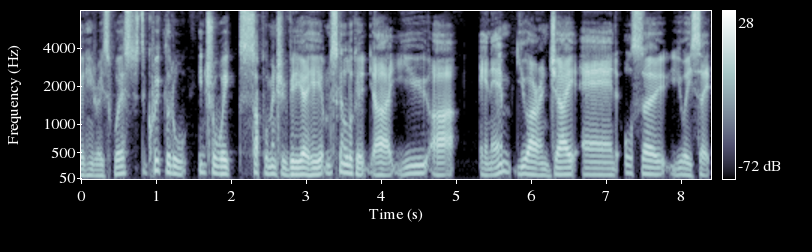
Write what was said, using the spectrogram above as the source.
Ben here, East West. Just a quick little intra-week supplementary video here. I'm just going to look at uh, URNM, URNJ, and also UEC. A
